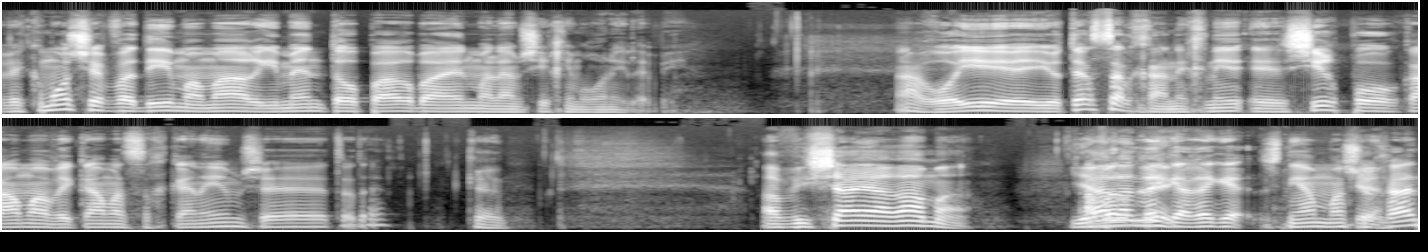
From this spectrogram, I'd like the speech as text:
וכמו שוואדים אמר, אם אין טופ 4, אין מה להמשיך עם רוני לוי. אה, רועי אה, יותר סלחן, השאיר פה כמה וכמה שחקנים שאתה יודע. כן. אבישי הרמה. יאללה אבל רגע, נק. רגע, שנייה, משהו כן. אחד.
